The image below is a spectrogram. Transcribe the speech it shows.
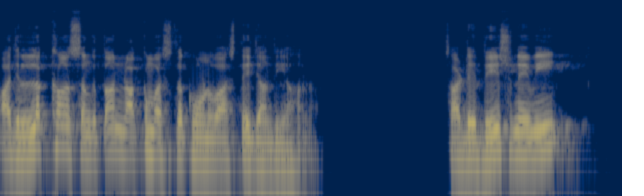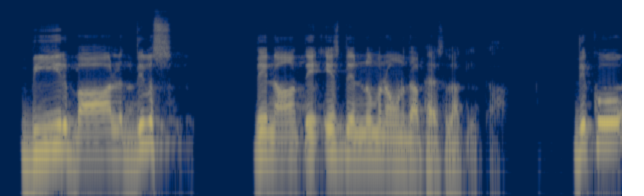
ਅੱਜ ਲੱਖਾਂ ਸੰਗਤਾਂ ਨਕਮਸਤਕ ਹੋਣ ਵਾਸਤੇ ਜਾਂਦੀਆਂ ਹਨ। ਸਾਡੇ ਦੇਸ਼ ਨੇ ਵੀ ਵੀਰ ਬਾਲ ਦਿਵਸ ਦੇ ਨਾਂ ਤੇ ਇਸ ਦਿਨ ਨੂੰ ਮਨਾਉਣ ਦਾ ਫੈਸਲਾ ਕੀਤਾ। ਦੇਖੋ,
